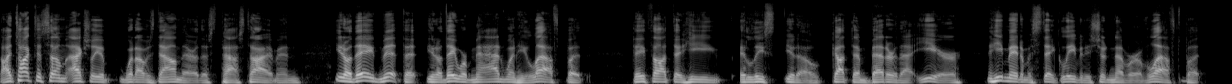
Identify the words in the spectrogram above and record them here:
I talked to some actually when I was down there this past time, and you know they admit that you know they were mad when he left, but they thought that he at least you know got them better that year. And he made a mistake leaving; he should never have left. But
